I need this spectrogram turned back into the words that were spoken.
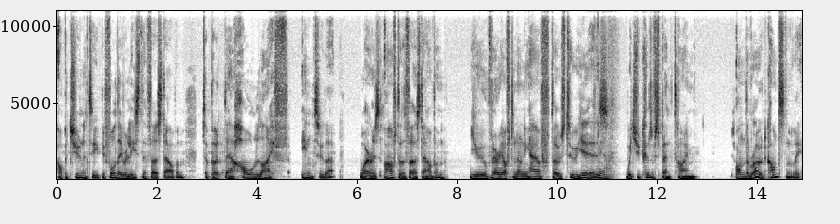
opportunity before they release their first album to put their whole life into that. Whereas after the first album, you very often only have those two years, Yeah. which you could have spent time on the road constantly.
